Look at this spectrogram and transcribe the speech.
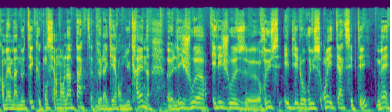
quand même à noter que concernant l'impact de la guerre en Ukraine, les joueurs et les joueuses russes et biélorusses ont été acceptés, mais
